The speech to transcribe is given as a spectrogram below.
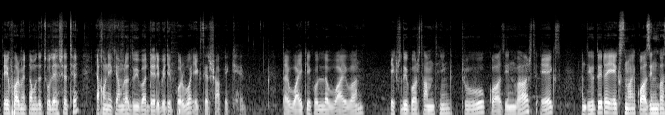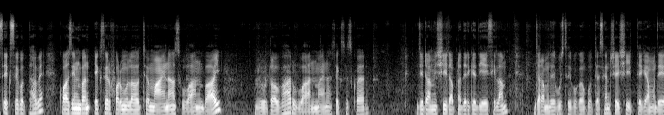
তো এই ফর্মেটটা আমাদের চলে এসেছে। এখন একে আমরা দুইবার ডেরিভেটিভ করব এক্সের সাপেক্ষে। তাই ওয়াইকে করলে Y one X to the power something to cos inverse X যেহেতু এটা এক্স নয় কজ ইনভার্স এক্সে করতে হবে। কজ ইনভার্স এক্সের ফর্মুলা হচ্ছে minus one by root over one minus X square যেটা আমি শিট আপনাদেরকে দিয়েছিলাম। যারা আমাদের বুঝতে প্রোগ্রাম করতেছেন সেই শিট থেকে আমাদের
